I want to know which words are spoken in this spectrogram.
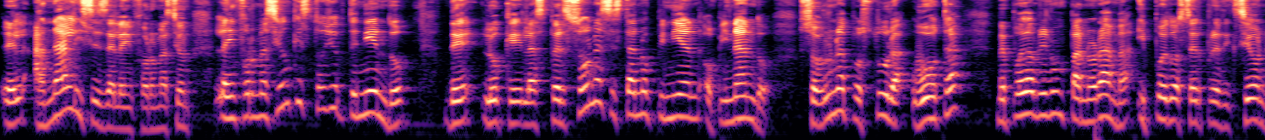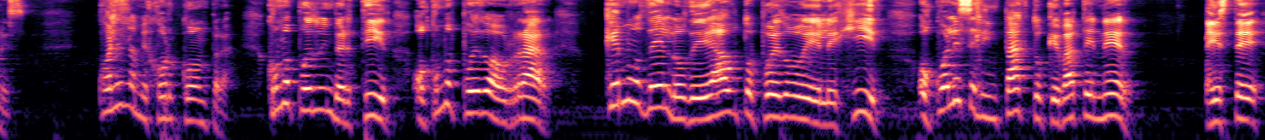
el análisis de la información. La información que estoy obteniendo de lo que las personas están opinando sobre una postura u otra, me puede abrir un panorama y puedo hacer predicciones. ¿Cuál es la mejor compra? ¿Cómo puedo invertir o cómo puedo ahorrar? ¿Qué modelo de auto puedo elegir? ¿O cuál es el impacto que va a tener este,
